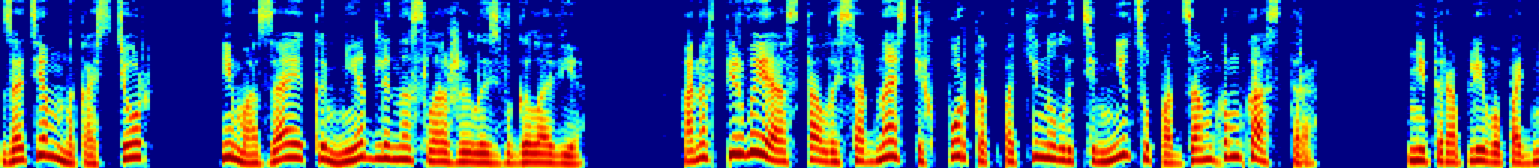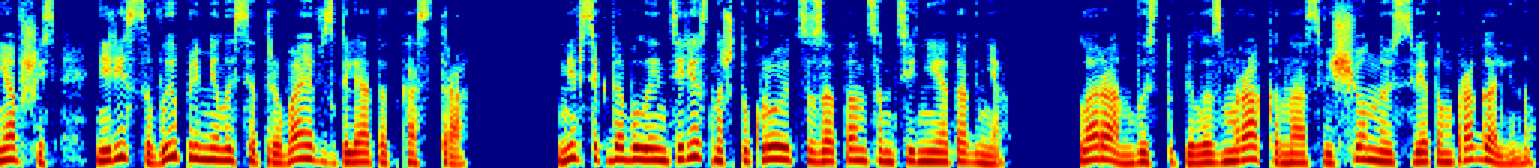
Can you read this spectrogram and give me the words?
затем на костер, и мозаика медленно сложилась в голове. Она впервые осталась одна с тех пор, как покинула темницу под замком Кастера. Неторопливо поднявшись, Нериса выпрямилась, отрывая взгляд от костра. Мне всегда было интересно, что кроется за танцем тени от огня. Лоран выступил из мрака на освещенную светом прогалину.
